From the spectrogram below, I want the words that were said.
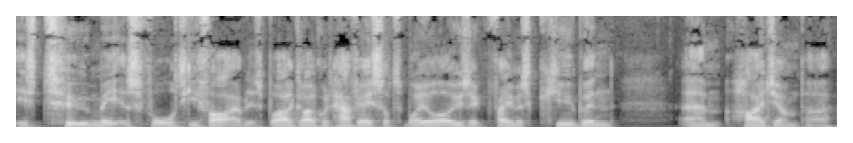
is two meters forty five. It's by a guy called Javier Sotomayor, who's a famous Cuban um, high jumper.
